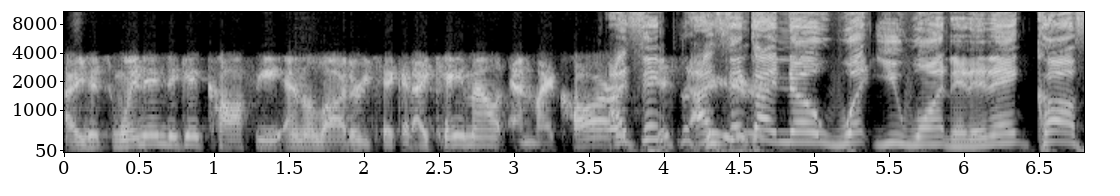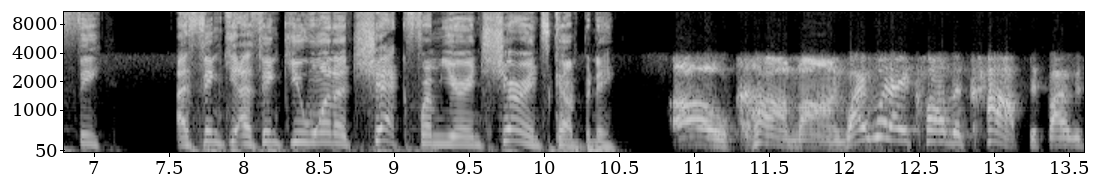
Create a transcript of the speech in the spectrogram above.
I just went in to get coffee and a lottery ticket. I came out and my car. I think I think I know what you want and it ain't coffee. I think I think you want a check from your insurance company. Oh come on! Why would I call the cops if I was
